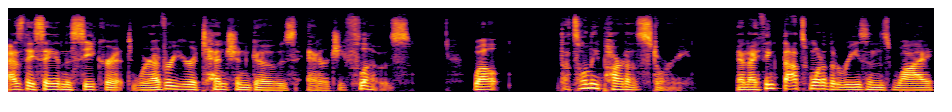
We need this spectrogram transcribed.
As they say in The Secret, wherever your attention goes, energy flows. Well, that's only part of the story. And I think that's one of the reasons why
